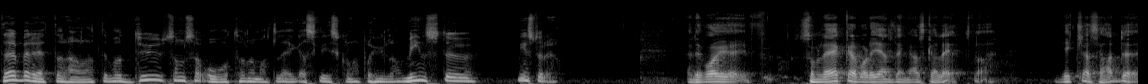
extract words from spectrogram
där berättar han att det var du som sa åt honom att lägga skridskorna på hyllan. Minns du, minns du det? Ja, Det var ju, som läkare var det egentligen ganska lätt. Va? Niklas hade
